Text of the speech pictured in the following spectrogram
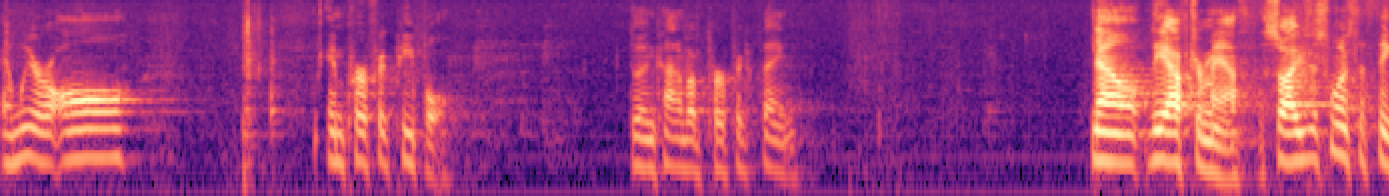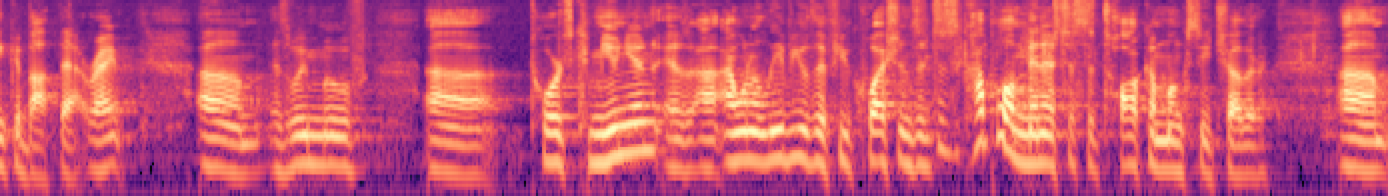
And we are all imperfect people doing kind of a perfect thing. Now, the aftermath. So I just want us to think about that, right? Um, as we move uh, towards communion, as I, I want to leave you with a few questions in just a couple of minutes just to talk amongst each other. Um,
